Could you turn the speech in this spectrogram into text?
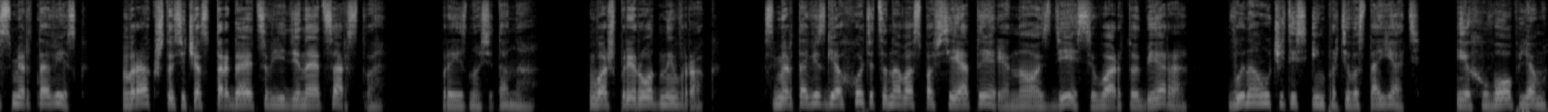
смертовиск, враг, что сейчас вторгается в Единое Царство», — произносит она. «Ваш природный враг. Смертовизги охотятся на вас по всей Атере, но здесь, в Артубера, вы научитесь им противостоять, их воплям,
